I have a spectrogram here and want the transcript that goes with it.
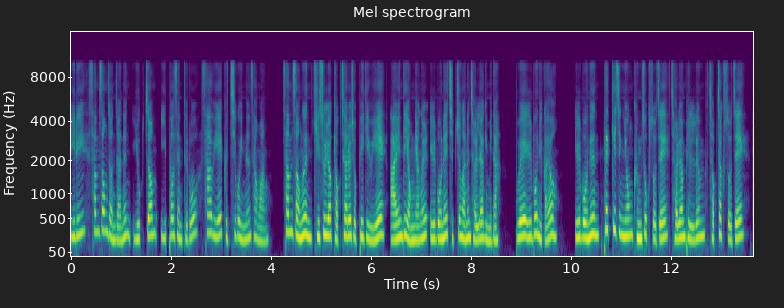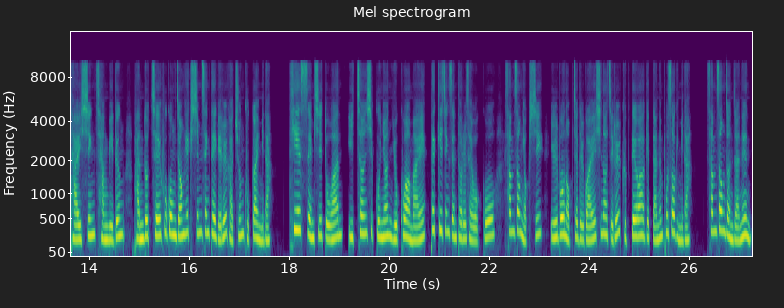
1위, 삼성전자는 6.2%로 4위에 그치고 있는 상황. 삼성은 기술력 격차를 좁히기 위해 R&D 역량을 일본에 집중하는 전략입니다. 왜 일본일까요? 일본은 패키징용 금속 소재, 절연 필름, 접착 소재, 다이싱, 장비 등 반도체 후공정 핵심 생태계를 갖춘 국가입니다. TSMC 또한 2019년 요코하마에 패키징 센터를 세웠고 삼성 역시 일본 업체들과의 시너지를 극대화하겠다는 포석입니다. 삼성전자는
